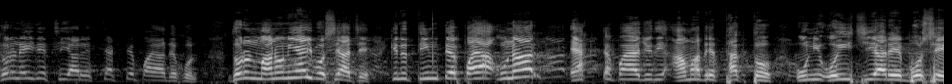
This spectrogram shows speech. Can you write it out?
ধরুন এই যে চেয়ারে চারটে পায়া দেখুন। ধরুন মাননীয়াই বসে আছে, কিন্তু তিনটে পায়া উনার, একটা পায়া যদি আমাদের থাকতো, উনি ওই চেয়ারে বসে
